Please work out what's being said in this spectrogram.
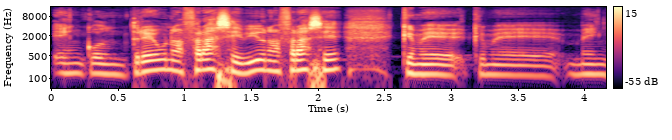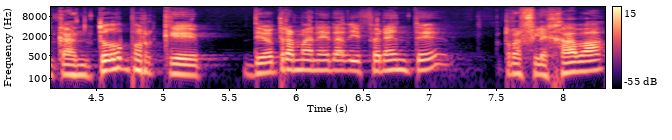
encontré una frase, vi una frase que me, que me, me encantó porque de otra manera diferente reflejaba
